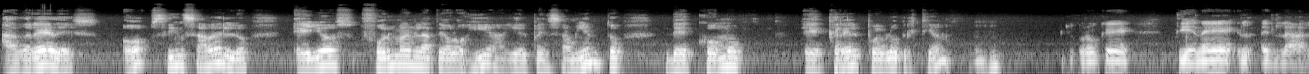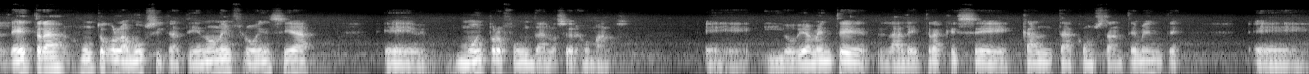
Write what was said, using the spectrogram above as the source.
adredes o sin saberlo, ellos forman la teología y el pensamiento de cómo eh, cree el pueblo cristiano. Yo creo que tiene la letra junto con la música, tiene una influencia eh, muy profunda en los seres humanos. Eh, y obviamente la letra que se canta constantemente eh,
